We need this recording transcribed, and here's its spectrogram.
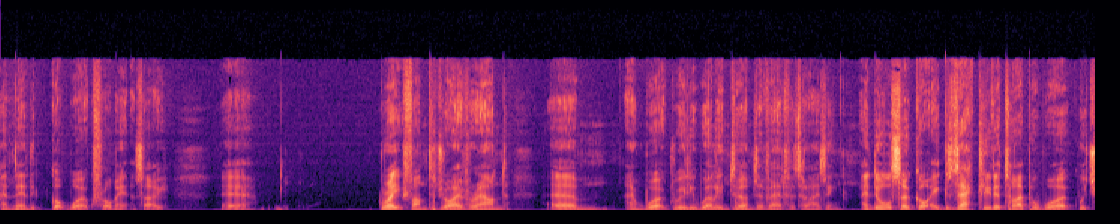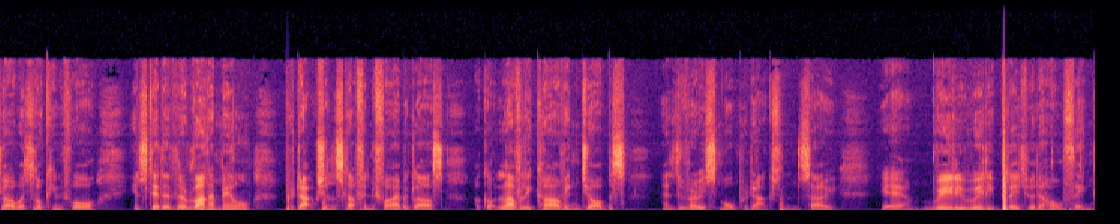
and then got work from it. So, yeah, great fun to drive around um, and worked really well in terms of advertising. And also got exactly the type of work which I was looking for instead of the run of mill production stuff in fiberglass. I got lovely carving jobs and very small production. So, yeah, really, really pleased with the whole thing.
